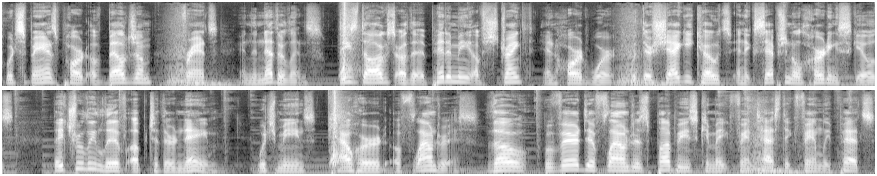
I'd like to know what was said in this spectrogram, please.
which spans part of Belgium, France, and the Netherlands. These dogs are the epitome of strength and hard work. With their shaggy coats and exceptional herding skills, they truly live up to their name, which means cowherd of Flandres. Though Bouvier de Flandres puppies can make fantastic family pets,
